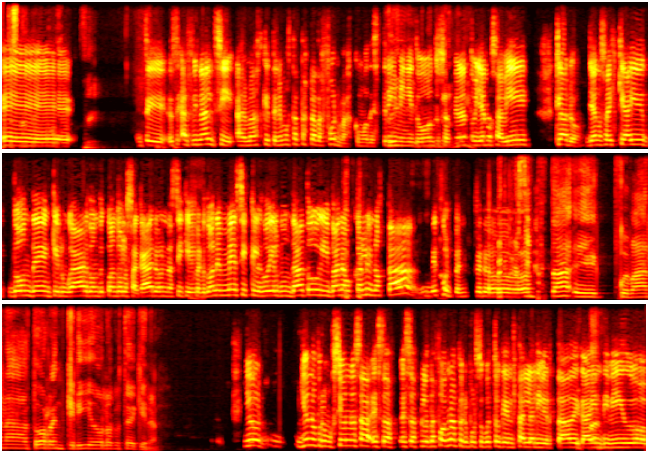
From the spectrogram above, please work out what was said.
eh, sí. Sí, al final sí, además que tenemos tantas plataformas como de streaming y todo, pues, entonces al final tú ya no sabís, claro, ya no sabéis qué hay, dónde, en qué lugar, dónde, cuándo lo sacaron, así que perdónenme si es que les doy algún dato y van a buscarlo y no está, disculpen, pero... siempre está eh, Cuevana, Torrent, querido, lo que ustedes quieran. Yo, yo no promociono esas plataformas, pero por supuesto que está en la libertad de cada individuo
